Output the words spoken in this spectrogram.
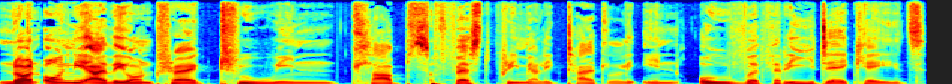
Not only are they on track to win club's first Premier League title in over three decades,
